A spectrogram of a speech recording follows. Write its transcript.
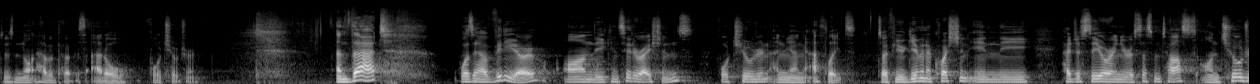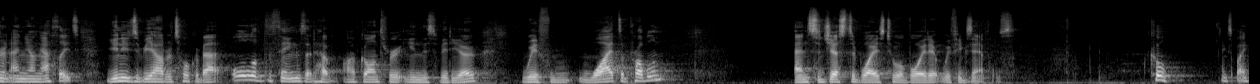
does not have a purpose at all for children. And that was our video on the considerations for children and young athletes. So if you're given a question in the HSC or in your assessment tasks on children and young athletes, you need to be able to talk about all of the things that have, I've gone through in this video with why it's a problem and suggested ways to avoid it with examples. Cool. Thanks, bye.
